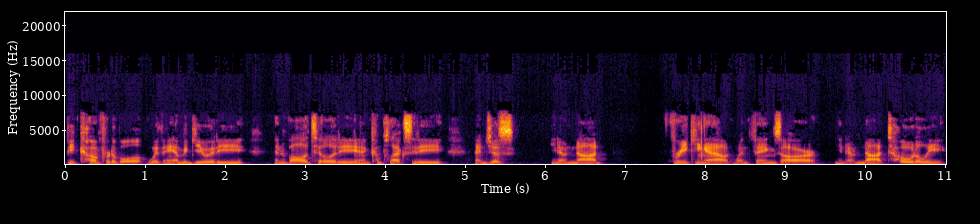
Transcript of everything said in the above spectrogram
be comfortable with ambiguity and volatility and complexity and just, you know, not freaking out when things are, you know, not totally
